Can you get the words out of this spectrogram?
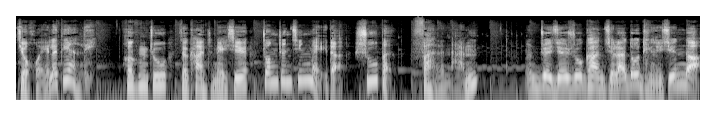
就回了店里。哼哼猪则看着那些装帧精美的书本，犯了难。这些书看起来都挺新的，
